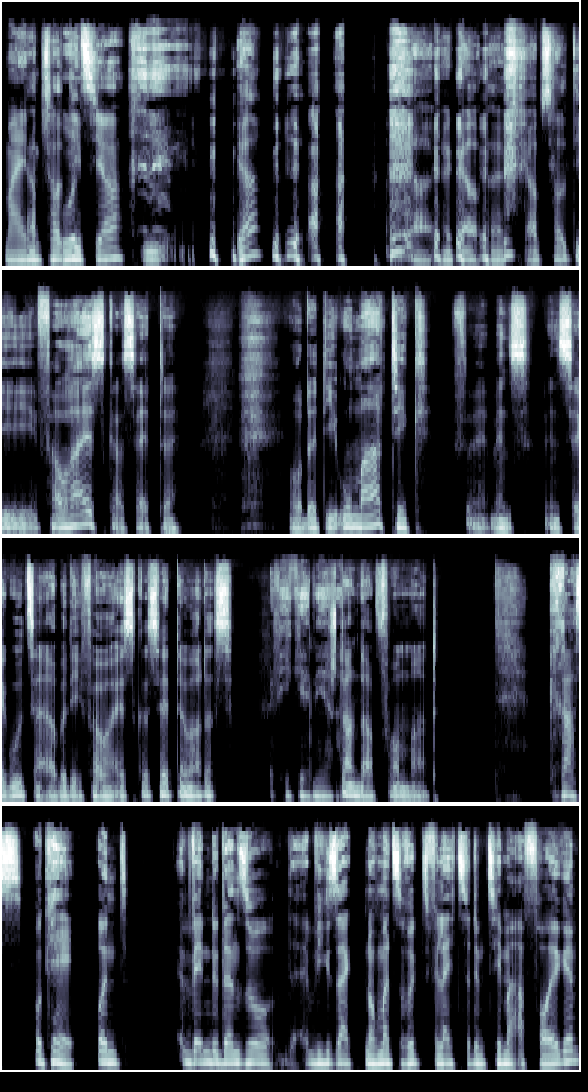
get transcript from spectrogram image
Mein Gab's halt die- Geburtsjahr. Die, ja, ja. ja, da gab es halt die VHS-Kassette oder die Umatic, wenn es sehr gut sei. Aber die VHS-Kassette war das. Standardformat. Krass. Okay. Und wenn du dann so, wie gesagt, nochmal zurück vielleicht zu dem Thema Erfolge,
